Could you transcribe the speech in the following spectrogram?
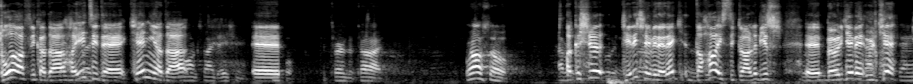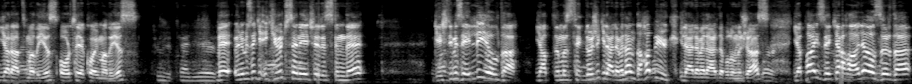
Doğu Afrika'da, Haiti'de, Kenya'da e, akışı geri çevirerek daha istikrarlı bir e, bölge ve ülke yaratmalıyız, ortaya koymalıyız. Ve önümüzdeki 2-3 sene içerisinde geçtiğimiz 50 yılda yaptığımız teknolojik ilerlemeden daha büyük ilerlemelerde bulunacağız. Yapay zeka hali hazırda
